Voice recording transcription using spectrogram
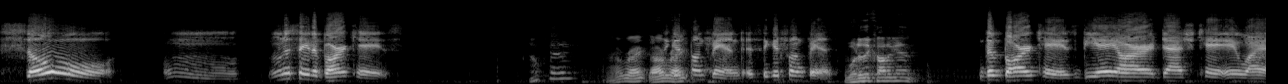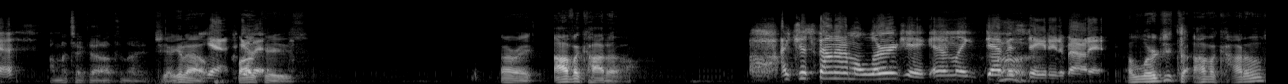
Soul. Mm. I'm gonna say the Bar-Kays. Okay. All right. It's All a good funk band. It's a good funk band. What are they called again? The Bar-Kays, B A R dash K A Y S. I'm gonna check that out tonight. Check it out. Yeah, do it. All right, avocado. Oh, I just found out I'm allergic, and I'm like devastated about it. Allergic to avocados?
